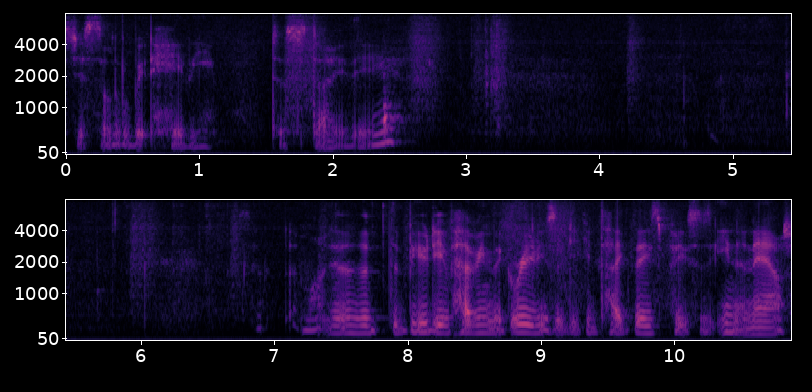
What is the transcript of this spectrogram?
It's just a little bit heavy to stay there. Uh, the, the beauty of having the grid is that you can take these pieces in and out.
